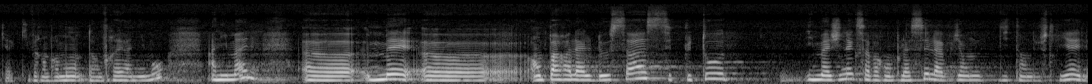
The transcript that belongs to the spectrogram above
qui, a- qui vient vraiment d'un vrai animal, animal. Euh, mais euh, en parallèle de ça, c'est plutôt imaginer que ça va remplacer la viande dite industrielle.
